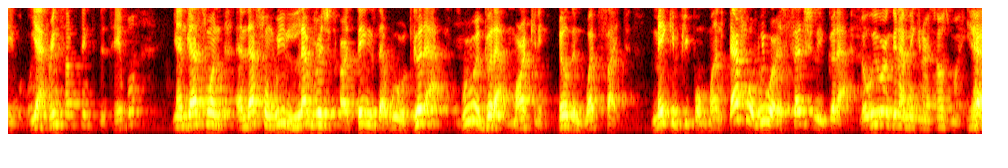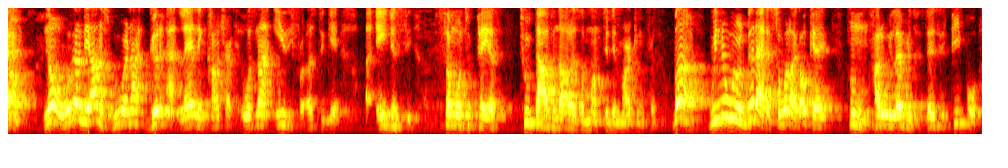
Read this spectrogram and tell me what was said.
table when Yeah. you bring something to the table and that's when and that's when we leveraged our things that we were good at. We were good at marketing, building websites, making people money. That's what we were essentially good at. but we weren't good at making ourselves money Yeah. know? No, we're gonna be honest. We were not good at landing contracts. It was not easy for us to get an agency, someone to pay us two thousand dollars a month to do marketing for them. But we knew we were good at it, so we're like, okay, hmm, how do we leverage this? There's these people.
